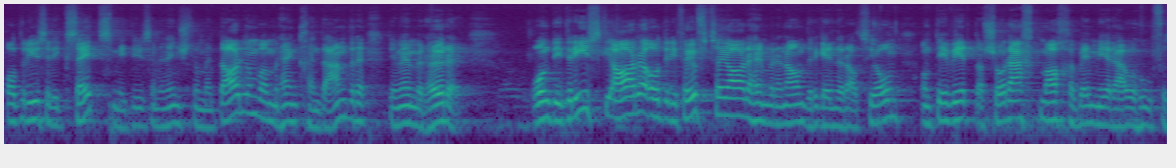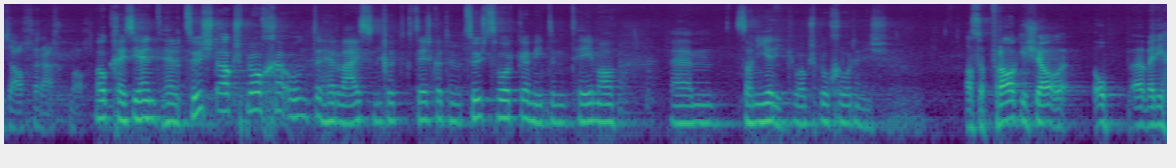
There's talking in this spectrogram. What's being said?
oder unsere Gesetze mit unserem Instrumentarium, das wir haben, können ändern die müssen wir hören. Und in 30 Jahren oder in 15 Jahren haben wir eine andere Generation und die wird das schon recht machen, wenn wir auch einen Haufen Sachen recht machen. Okay, Sie haben Herrn Züst angesprochen und Herr Weiss. Ich würde zuerst Herrn Züst zu Wort mit dem Thema ähm, Sanierung, das angesprochen worden ist. Also die Frage ist ja, ob, äh, wenn ich,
